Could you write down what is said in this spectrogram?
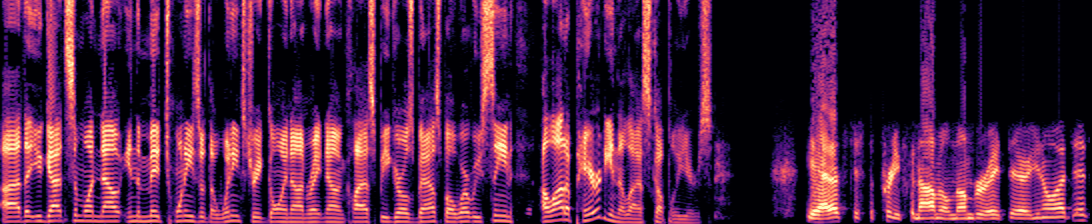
uh, that you got someone now in the mid 20s with a winning streak going on right now in Class B girls basketball, where we've seen a lot of parity in the last couple of years? Yeah, that's just a pretty phenomenal number right there. You know? It's, it's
